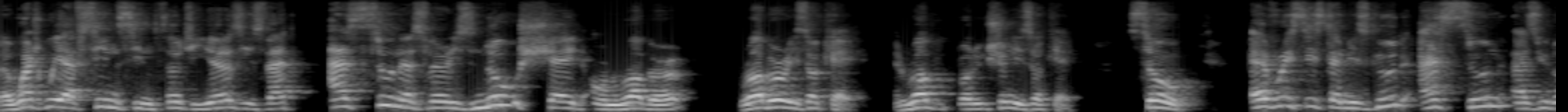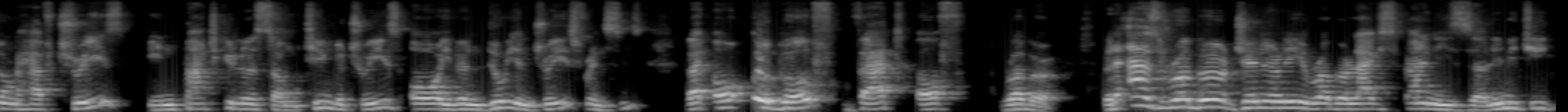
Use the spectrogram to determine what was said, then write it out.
Uh, what we have seen since 30 years is that as soon as there is no shade on rubber, rubber is okay and rubber production is okay. So every system is good as soon as you don't have trees, in particular some timber trees or even durian trees, for instance, that are above that of rubber. But as rubber, generally rubber lifespan is uh, limited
